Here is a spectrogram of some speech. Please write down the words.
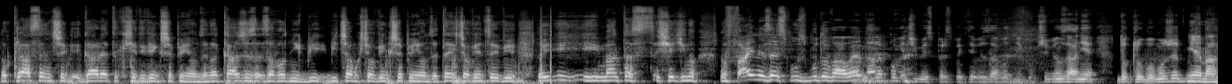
no Klasen czy Gareth chcieli większe pieniądze. No każdy za- zawodnik Bi- Biczam chciał większe pieniądze. Ten chciał więcej. wi- No i, i, i Mantas siedzi, no, no fajny zespół zbudowałem. No ale powiedzmy z perspektywy zawodników, przywiązanie do klubu, może... Nie ma.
